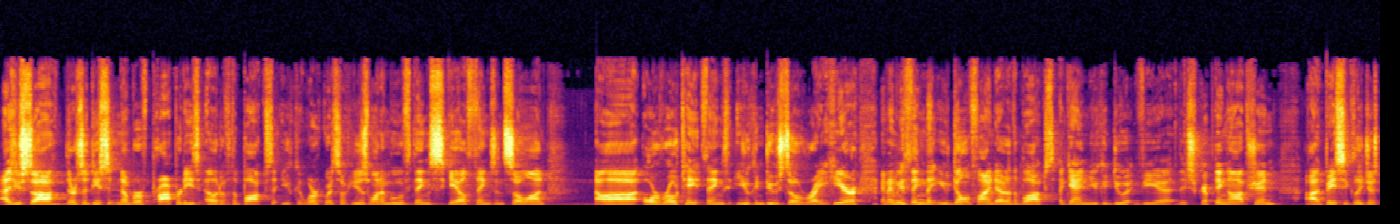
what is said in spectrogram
As you saw, there's a decent number of properties out of the box that you can work with. So if you just want to move things, scale things, and so on, uh, or rotate things, you can do so right here. And anything that you don't find out of the box, again, you could do it via the scripting option. Uh, basically just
